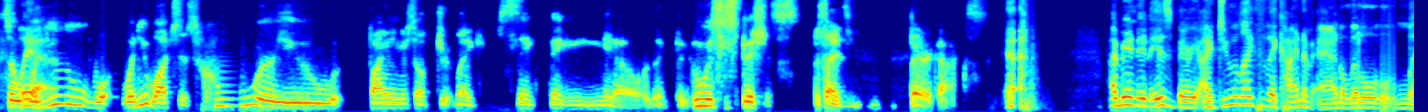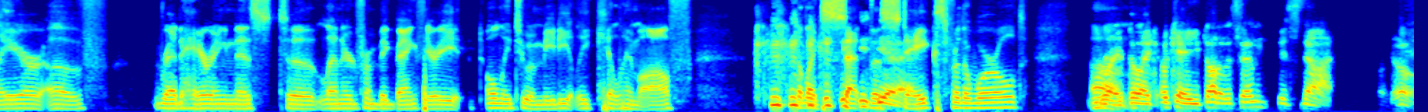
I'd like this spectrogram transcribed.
So Well, when yeah. you when you watch this, who are you finding yourself like think, thinking? You know, like who is suspicious besides Barry Cox? I mean, it is Barry. I do like that they kind of add a little layer of red herringness to Leonard from Big Bang Theory, only to immediately kill him off to like set the Yeah. stakes for the world. right? Um, They're like, okay, you thought it was him. It's not. Oh,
